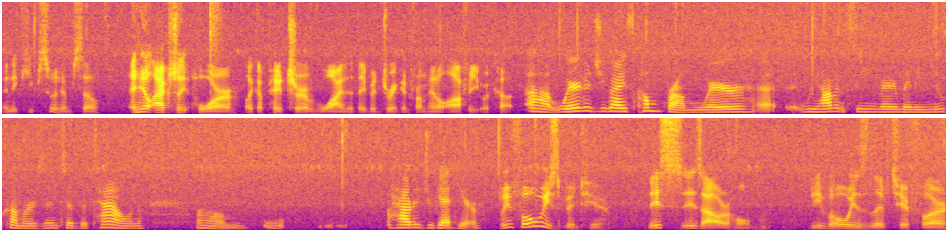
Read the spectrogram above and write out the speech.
and he keeps to himself. And he'll actually pour like a pitcher of wine that they've been drinking from. He'll offer you a cup. Uh, where did you guys come from? Where uh, we haven't seen very many newcomers into the town. Um, how did you get here? We've always been here. This is our home. We've always lived here for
